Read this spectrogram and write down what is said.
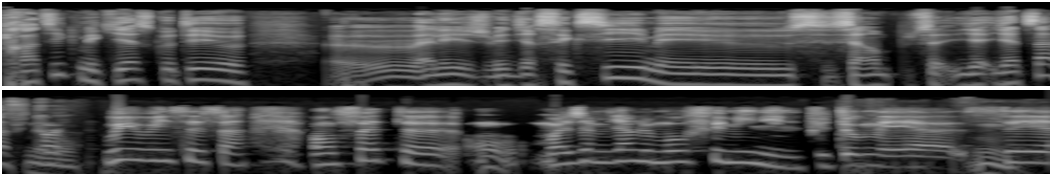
pratique, mais qui a ce côté, euh, euh allez, je vais dire sexy, mais c'est il y, a de ça finalement. Oui, oui, c'est ça. En fait, moi j'aime bien le mot féminine plutôt, mais hmm. c'est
